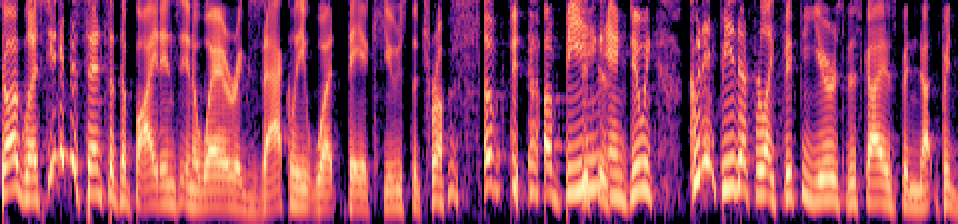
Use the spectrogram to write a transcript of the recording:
Douglas, do you get the sense that the Bidens, in a way, are exactly what they accused the Trumps of, of being is- and doing? Could it be that for like 50 years, this guy has been, not, been,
